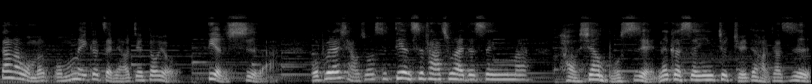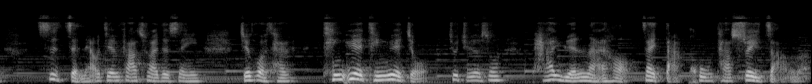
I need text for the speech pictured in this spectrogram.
当然，我们我们每个诊疗间都有电视啦。我本来想说是电视发出来的声音吗？好像不是诶，那个声音就觉得好像是是诊疗间发出来的声音，结果才听越听越久，就觉得说他原来哈在打呼，他睡着了。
